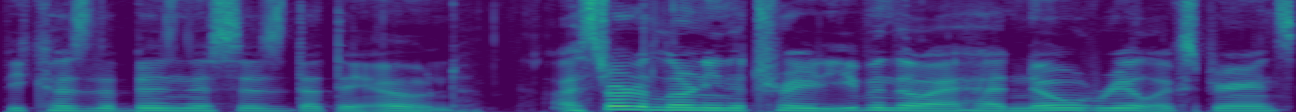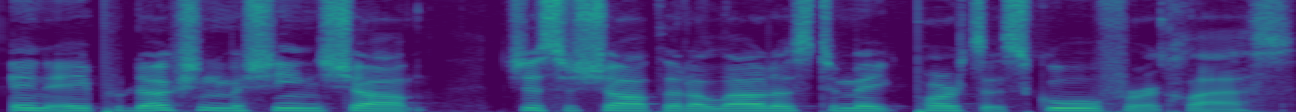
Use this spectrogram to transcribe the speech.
because of the businesses that they owned. I started learning the trade even though I had no real experience in a production machine shop, just a shop that allowed us to make parts at school for a class.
